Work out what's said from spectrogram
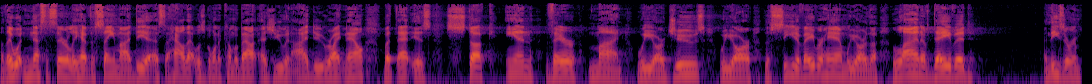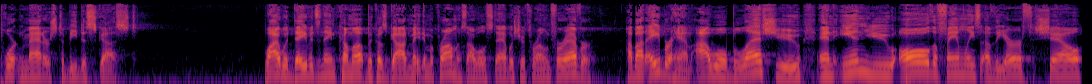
Now, they wouldn't necessarily have the same idea as to how that was going to come about as you and I do right now, but that is stuck in their mind. We are Jews. We are the seed of Abraham. We are the line of David. And these are important matters to be discussed. Why would David's name come up? Because God made him a promise I will establish your throne forever. How about Abraham? I will bless you, and in you all the families of the earth shall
